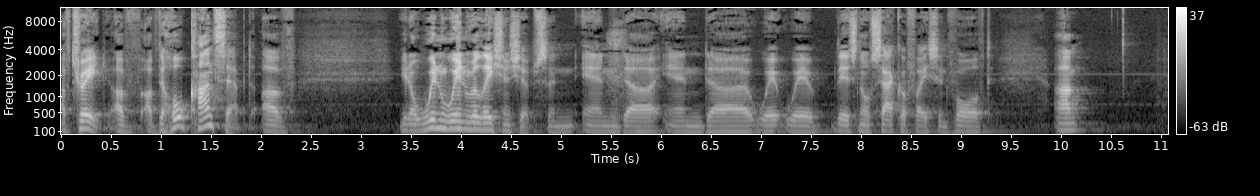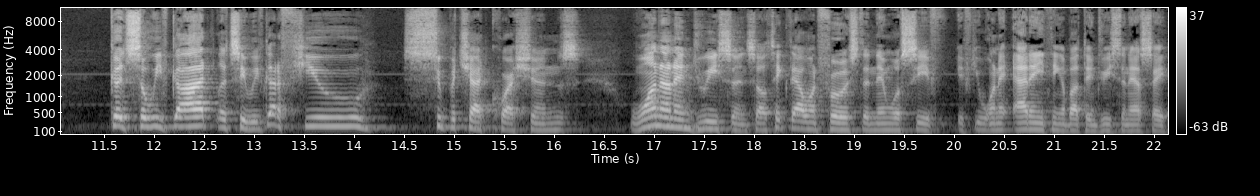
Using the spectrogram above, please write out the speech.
of trade, of, of the whole concept of you know win-win relationships and and uh, and uh, where, where, there's no sacrifice involved. Um, good. So we've got let's see, we've got a few super chat questions one on Andreessen. So I'll take that one first, and then we'll see if, if you want to add anything about the Andreessen essay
